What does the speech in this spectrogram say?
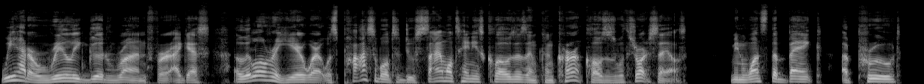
we had a really good run for, I guess, a little over a year where it was possible to do simultaneous closes and concurrent closes with short sales. I mean, once the bank approved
